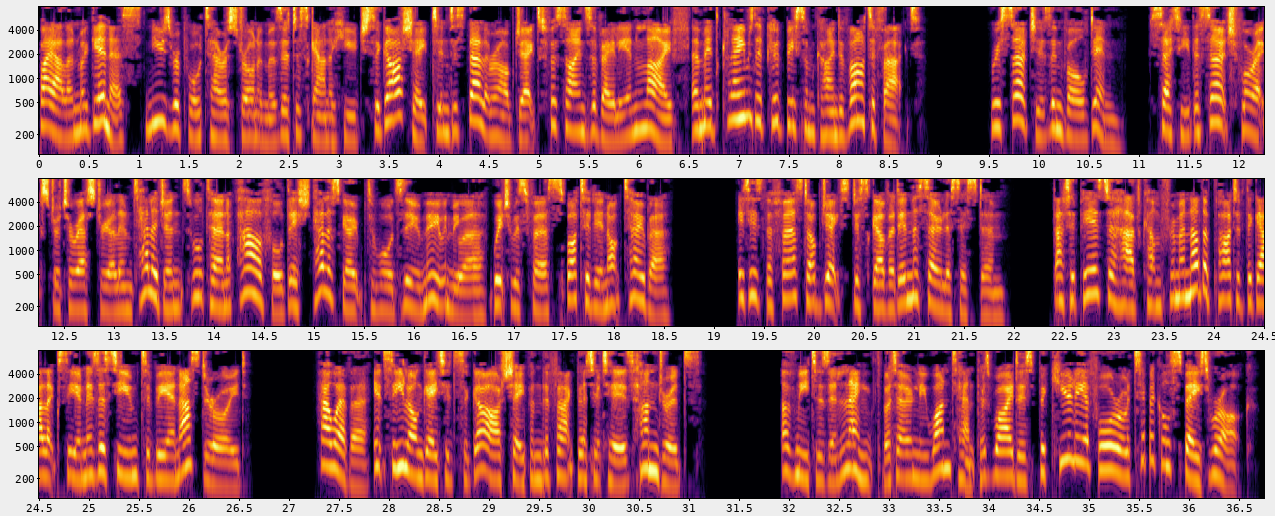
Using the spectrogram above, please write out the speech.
By Alan McGuinness, news reporter astronomers are to scan a huge cigar-shaped interstellar object for signs of alien life, amid claims it could be some kind of artifact. Researchers involved in SETI the search for extraterrestrial intelligence will turn a powerful dish telescope towards Oumuamua, which was first spotted in October. It is the first object discovered in the solar system that appears to have come from another part of the galaxy and is assumed to be an asteroid. However, its elongated cigar shape and the fact that it is hundreds of meters in length but only one-tenth as wide is peculiar for a typical space rock.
